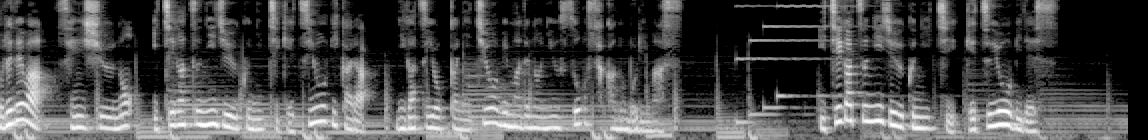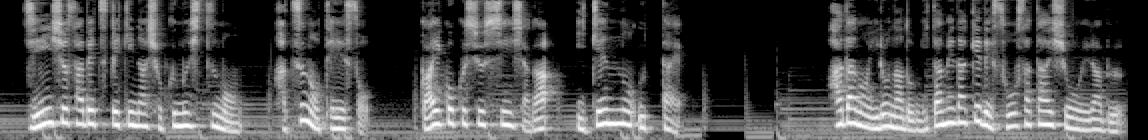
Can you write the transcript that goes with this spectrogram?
それでは先週の1月29日月曜日から2月4日日曜日までのニュースを遡ります。1月29日月曜日です。人種差別的な職務質問、初の提訴、外国出身者が意見の訴え、肌の色など見た目だけで捜査対象を選ぶ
